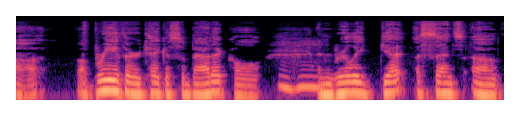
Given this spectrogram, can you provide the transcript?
uh, a breather, take a sabbatical, mm-hmm. and really get a sense of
